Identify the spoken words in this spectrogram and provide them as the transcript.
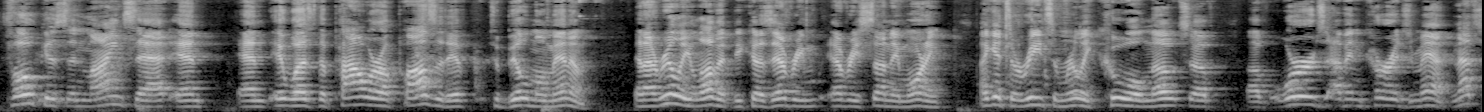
focus and mindset, and and it was the power of positive to build momentum. And I really love it because every every Sunday morning I get to read some really cool notes of, of words of encouragement. And that's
